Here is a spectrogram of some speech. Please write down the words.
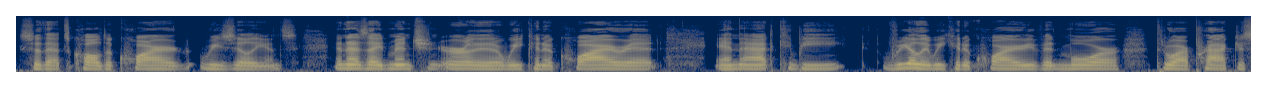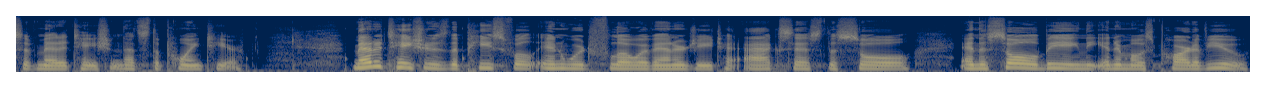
So that's called acquired resilience. And as I mentioned earlier, we can acquire it and that can be really, we could acquire even more through our practice of meditation. That's the point here. Meditation is the peaceful inward flow of energy to access the soul, and the soul being the innermost part of you.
